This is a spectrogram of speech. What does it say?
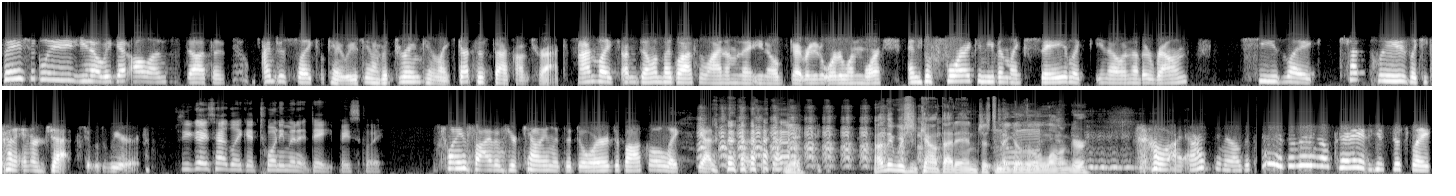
basically, you know, we get all unstuck, and I'm just like, okay, we just gonna have a drink and like get this back on track. I'm like, I'm done with my glass of wine. I'm gonna, you know, get ready to order one more. And before I can even like say like, you know, another round, he's like, check please. Like he kind of interjects. It was weird. So you guys had like a 20 minute date, basically. 25 if you're counting like the door debacle. Like, yeah. I think we should count that in just to make it a little longer. So I asked him, and I was like, "Hey, is everything okay?" And he's just like,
